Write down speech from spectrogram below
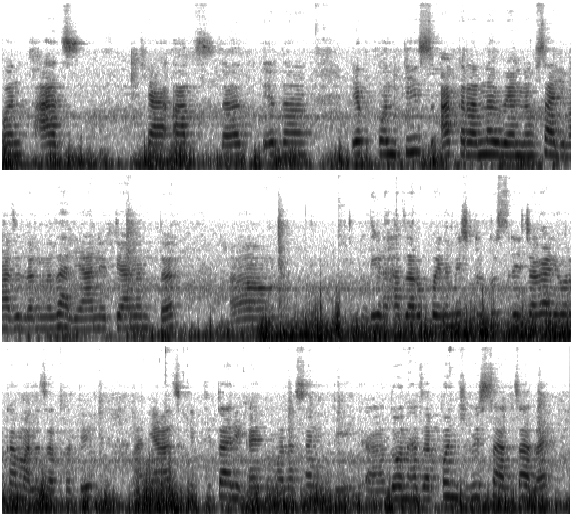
पण आज ह्या आज एकोणतीस अकरा नव्याण्णव साली माझं लग्न झाले आणि त्यानंतर दीड हजार रुपयाने मिस्टर दुसऱ्याच्या गाडीवर कामाला जात होते. आणि आज किती तारीख आहे तुम्हाला सांगते दोन हजार पंचवीस साल चालू आहे.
